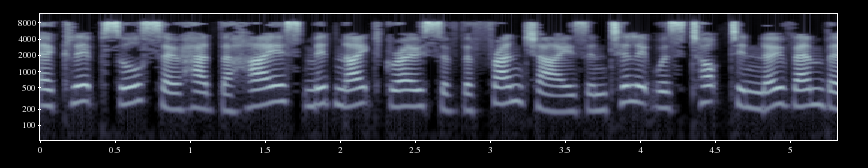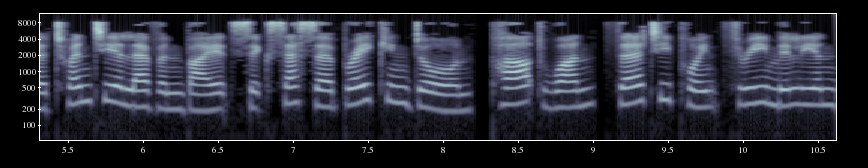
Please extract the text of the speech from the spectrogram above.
Eclipse also had the highest midnight gross of the franchise until it was topped in November 2011 by its successor Breaking Dawn, Part 1 $30.3 million.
